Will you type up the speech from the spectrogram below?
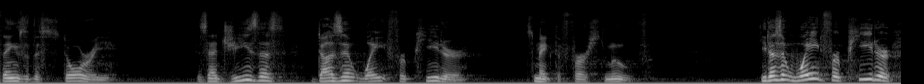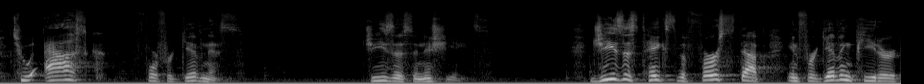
things of this story is that Jesus doesn't wait for Peter to make the first move. He doesn't wait for Peter to ask for forgiveness. Jesus initiates. Jesus takes the first step in forgiving Peter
